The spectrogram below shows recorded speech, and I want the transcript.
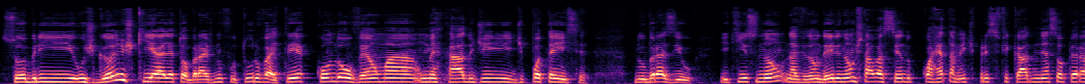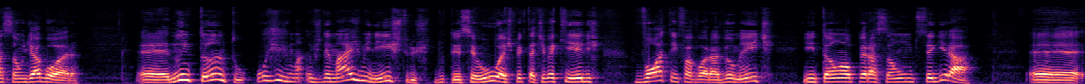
sobre os ganhos que a Eletrobras no futuro vai ter quando houver uma, um mercado de, de potência no Brasil e que isso não, na visão dele, não estava sendo corretamente precificado nessa operação de agora. É, no entanto, os, os, demais ministros do TCU, a expectativa é que eles votem favoravelmente, então a operação seguirá. É,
